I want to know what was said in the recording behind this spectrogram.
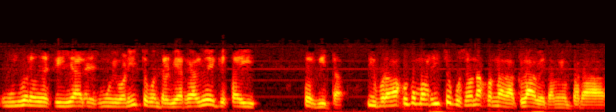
un duelo de filiales muy bonito contra el Villarreal B, que está ahí cerquita. Y por abajo, como has dicho, pues es una jornada clave también para,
